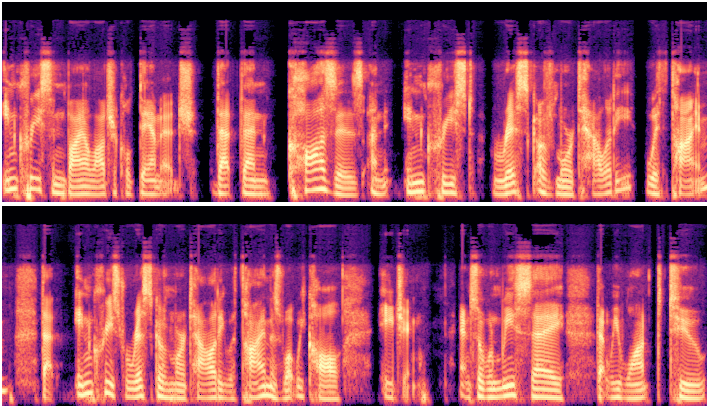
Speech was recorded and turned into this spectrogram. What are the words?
increase in biological damage that then causes an increased risk of mortality with time, that increased risk of mortality with time is what we call aging. And so when we say that we want to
